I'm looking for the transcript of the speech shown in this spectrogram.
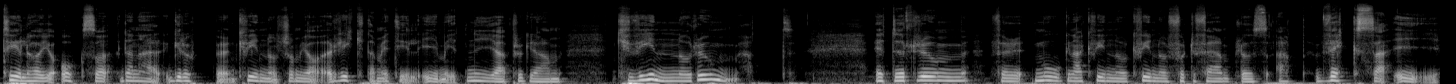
tillhör ju också den här gruppen kvinnor som jag riktar mig till i mitt nya program Kvinnorummet. Ett rum för mogna kvinnor, kvinnor 45 plus, att växa i,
